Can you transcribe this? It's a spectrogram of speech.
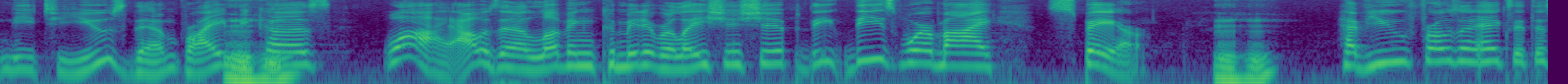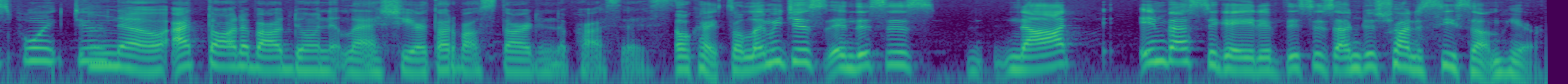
need to use them, right? Mm-hmm. Because why? I was in a loving, committed relationship. The- These were my spare. Mm-hmm. Have you frozen eggs at this point, dear? No, I thought about doing it last year. I thought about starting the process. Okay, so let me just, and this is not investigative. This is, I'm just trying to see something here.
